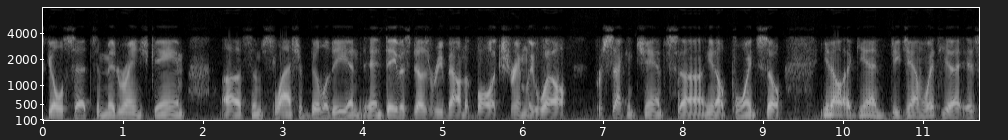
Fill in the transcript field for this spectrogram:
skill set, some mid-range game, uh, some slash ability, and, and Davis does rebound the ball extremely well for second chance, uh, you know, points. So, you know, again, DJ, I'm with you. It's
